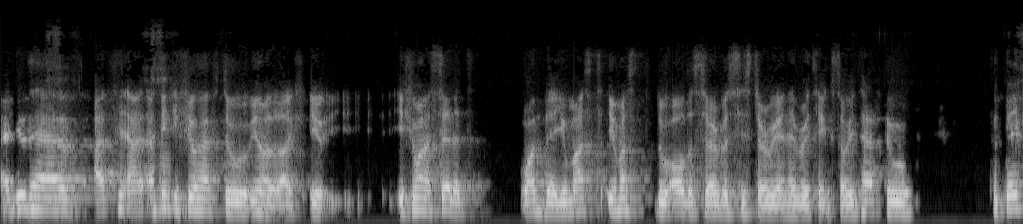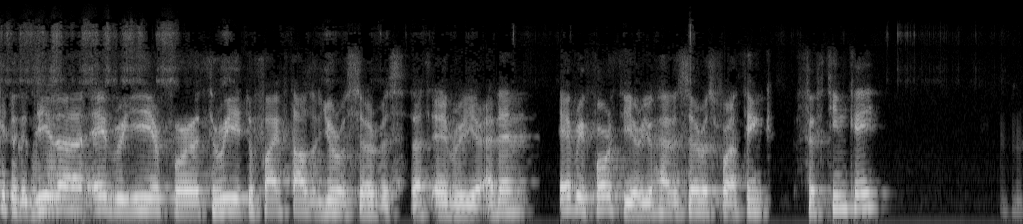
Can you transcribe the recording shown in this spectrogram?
and you'd have, I think, I, I think if you have to, you know, like you, if you want to sell it one day, you must you must do all the service history and everything. So you'd have to to take it to the dealer every year for three to five thousand euro service. That's every year, and then every fourth year you have a service for I think 15k. Mhm.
